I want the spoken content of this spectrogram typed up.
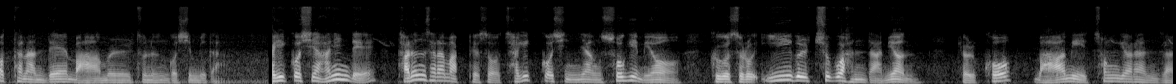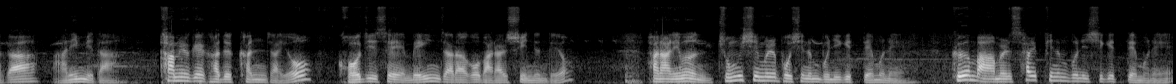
허탄한 데 마음을 두는 것입니다. 자기 것이 아닌데 다른 사람 앞에서 자기 것인 양 속이며 그것으로 이익을 추구한다면 결코 마음이 청결한 자가 아닙니다. 탐욕에 가득한 자요, 거짓의 메인 자라고 말할 수 있는데요. 하나님은 중심을 보시는 분이기 때문에 그 마음을 살피는 분이시기 때문에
